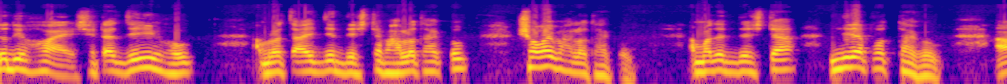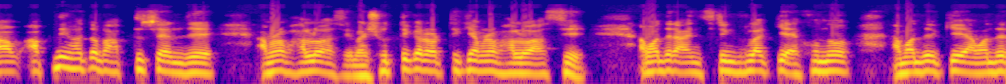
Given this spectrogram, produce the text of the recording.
যদি হয়, সেটা যেই হোক, আমরা চাই যে দেশটা ভালো থাকুক, সবাই ভালো থাকুক। আমাদের দেশটা নিরাপদ থাকুক। আপনি হয়তো ভাবতেছেন যে আমরা ভালো আছি। ভাই, সত্যিকার অর্থে কি আমরা ভালো আছি? আমাদের আইন শৃঙ্খলা কি এখনও আমাদেরকে, আমাদের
